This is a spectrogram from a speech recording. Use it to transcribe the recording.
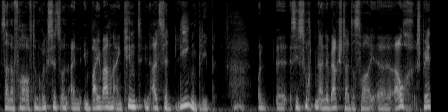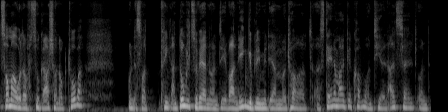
seiner Frau auf dem Rücksitz und ein, im Beiwagen ein Kind in Alsfeld liegen blieb. Und äh, sie suchten eine Werkstatt. Das war äh, auch Spätsommer oder sogar schon Oktober. Und es war fing an dunkel zu werden und die waren liegen geblieben mit ihrem Motorrad aus Dänemark gekommen und hier in Alsfeld und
